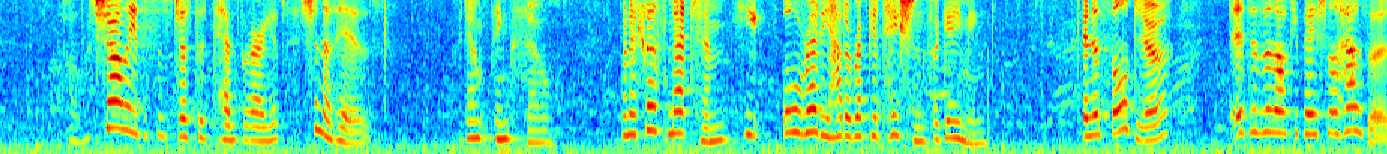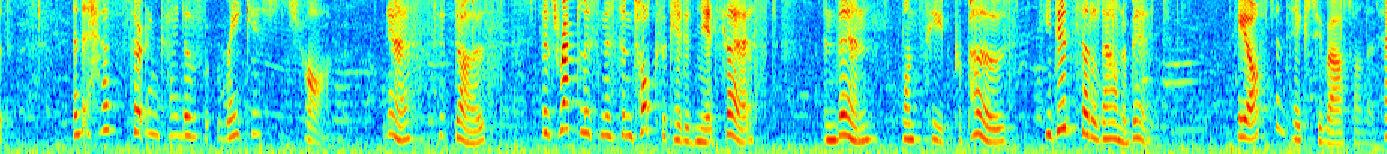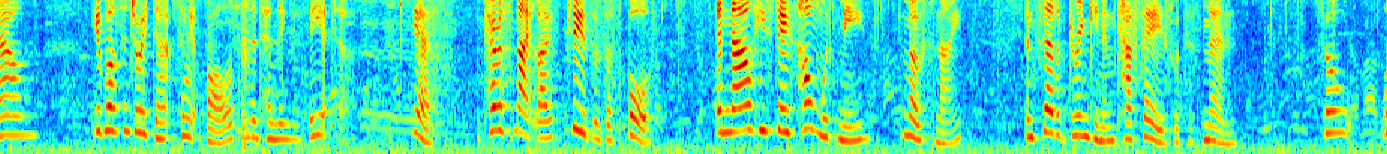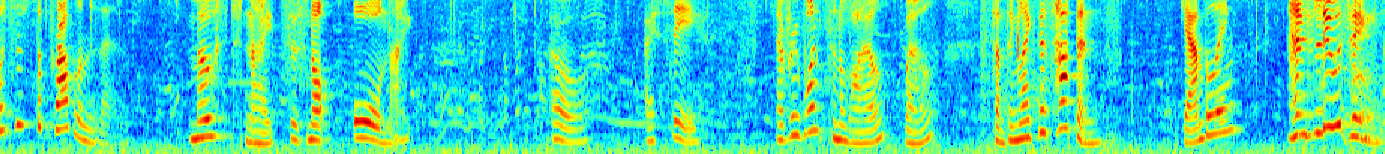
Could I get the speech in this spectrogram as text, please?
Oh, surely this is just a temporary obsession of his. I don't think so. When I first met him, he already had a reputation for gaming. In a soldier, it is an occupational hazard, and it has a certain kind of rakish charm. Yes, it does. His recklessness intoxicated me at first, and then, once he proposed, he did settle down a bit. He often takes you out on the town. You both enjoy dancing at balls and attending the theatre. Yes, the Paris nightlife pleases us both. And now he stays home with me, most nights, instead of drinking in cafes with his men. So, what is the problem then? Most nights is not all nights. Oh, I see. Every once in a while, well, something like this happens. Gambling? And losing!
